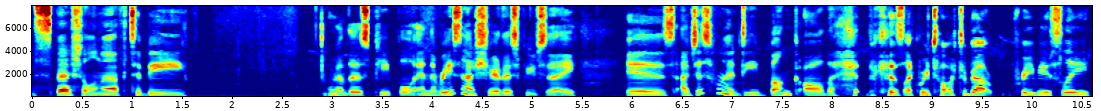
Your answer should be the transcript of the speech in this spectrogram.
special enough to be one of those people. And the reason I share this for you today is I just want to debunk all that because, like we talked about previously,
